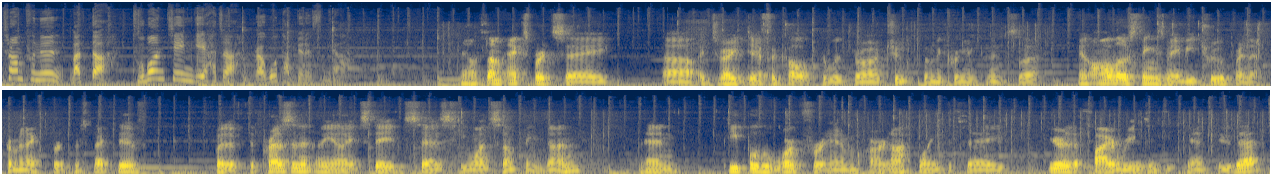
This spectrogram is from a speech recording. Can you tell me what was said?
트럼프는 맞다 두 번째 임기에 하자라고 답변했습니다. Now, some experts say uh, it's very difficult to withdraw troops from the Korean Peninsula, and all those things may be true from an, from an expert perspective. But if the president of the United States says he wants something done, then people who work for him are not going to say, here are the five reasons you can't do that.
